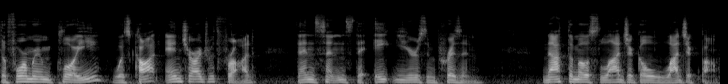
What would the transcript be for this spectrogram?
The former employee was caught and charged with fraud, then sentenced to eight years in prison. Not the most logical logic bomb.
